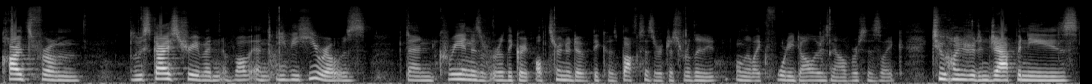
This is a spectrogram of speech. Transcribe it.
cards from Blue Sky Stream and Evolve and Eevee Heroes, then Korean is a really great alternative because boxes are just really only like $40 now versus like 200 in Japanese.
